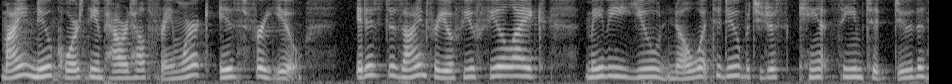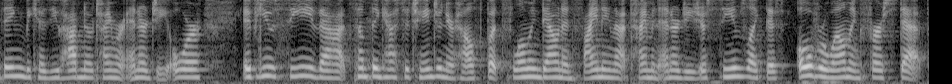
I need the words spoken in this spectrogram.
my new course, The Empowered Health Framework, is for you. It is designed for you if you feel like maybe you know what to do, but you just can't seem to do the thing because you have no time or energy. Or if you see that something has to change in your health, but slowing down and finding that time and energy just seems like this overwhelming first step.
